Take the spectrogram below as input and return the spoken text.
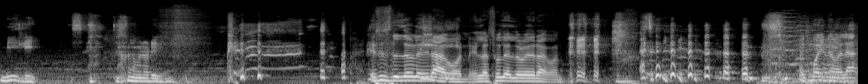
Billy. No menor idea. Ese es el doble Billy. dragón, el azul del doble dragón. Bueno, la,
